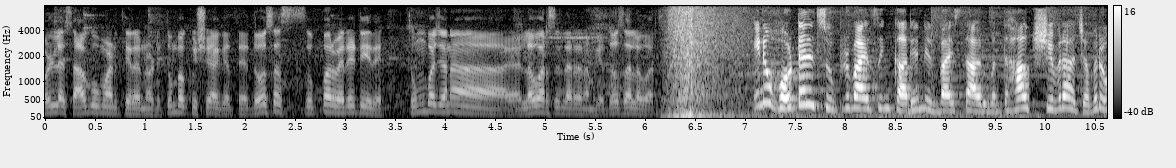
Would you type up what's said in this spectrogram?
ಒಳ್ಳೆ ಸಾಗು ಮಾಡ್ತೀರಾ ನೋಡಿ ತುಂಬ ಖುಷಿ ಆಗುತ್ತೆ. ದೋಸೆ ಸೂಪರ್ ವೆರೈಟಿ ಇದೆ. ತುಂಬ ಜನ ಲವರ್ಸ್ ಇದ್ದಾರೆ ನಮಗೆ ದೋಸೆ ಲವರ್ಸ್ ಇನ್ನು ಹೋಟೆಲ್ ಸೂಪರ್ವೈಸಿಂಗ್ ಕಾರ್ಯನಿರ್ವಹಿಸ್ತಾ ಇರುವಂತಹ ಶಿವರಾಜ್ ಅವರು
